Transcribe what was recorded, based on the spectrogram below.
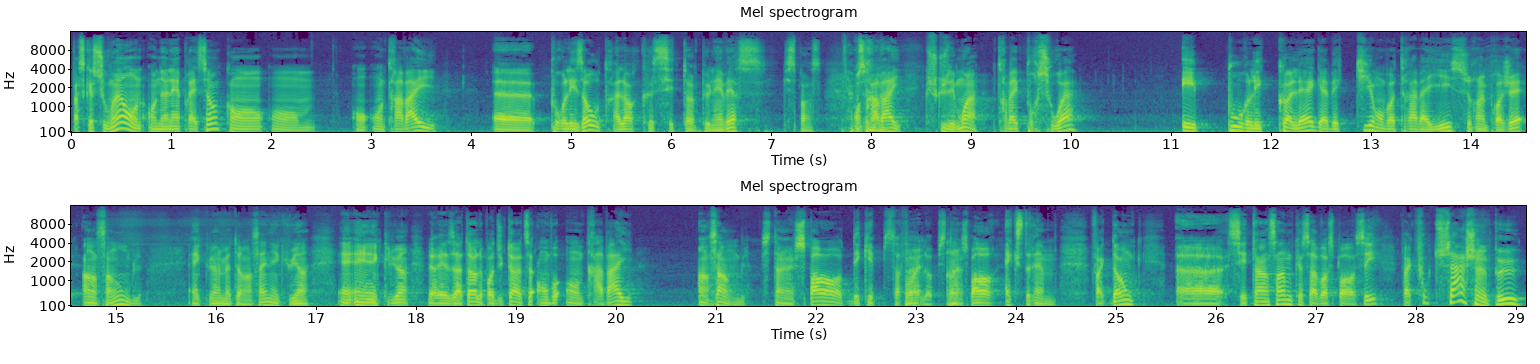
parce que souvent, on, on a l'impression qu'on on, on- on travaille euh, pour les autres, alors que c'est un peu l'inverse qui se passe. On travaille, excusez-moi, on travaille pour soi et pour les collègues avec qui on va travailler sur un projet ensemble. incluant le metteur en scène, incluant, in- incluant le réalisateur, le producteur. On, va- on travaille ensemble. C'est un sport d'équipe, cette affaire-là. Ouais, C'est un sport extrême. Fait que donc, euh, c'est ensemble que ça va se passer. Fait qu'il faut que tu saches un peu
